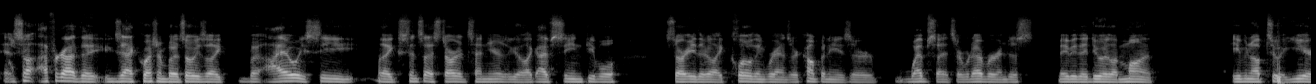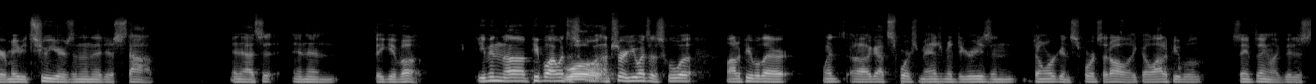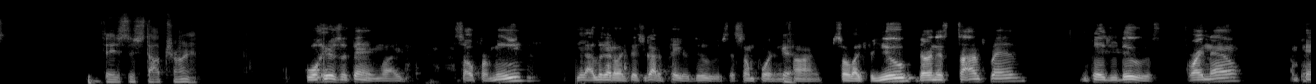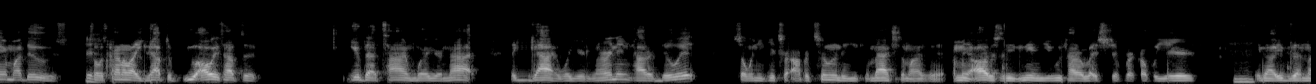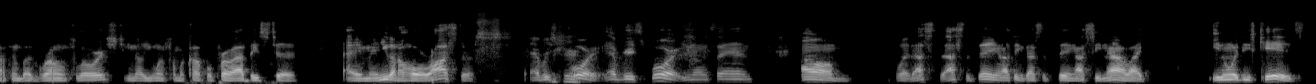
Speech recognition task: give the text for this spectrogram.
and so I forgot the exact question, but it's always like, but I always see like since I started ten years ago, like I've seen people start either like clothing brands or companies or websites or whatever, and just maybe they do it a month, even up to a year, maybe two years, and then they just stop, and that's it, and then they give up. Even uh, people I went to Whoa. school, I'm sure you went to school. with A lot of people that went uh, got sports management degrees and don't work in sports at all. Like a lot of people, same thing. Like they just they just, just stop trying. Well, here's the thing. Like, so for me, yeah, I look at it like this: you got to pay your dues at some point in time. So, like for you, during this time span, you paid your dues. Right now, I'm paying my dues. Yeah. So it's kind of like you have to, you always have to give that time where you're not the guy, where you're learning how to do it. So when you get your opportunity, you can maximize it. I mean, obviously, me and you, we've had a relationship for a couple years. Mm-hmm. You know, you've done nothing but grow and flourish. You know, you went from a couple pro athletes to, hey man, you got a whole roster. Every for sport, sure. every sport. You know what I'm saying? Um, but that's that's the thing, and I think that's the thing I see now. Like, even with these kids,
